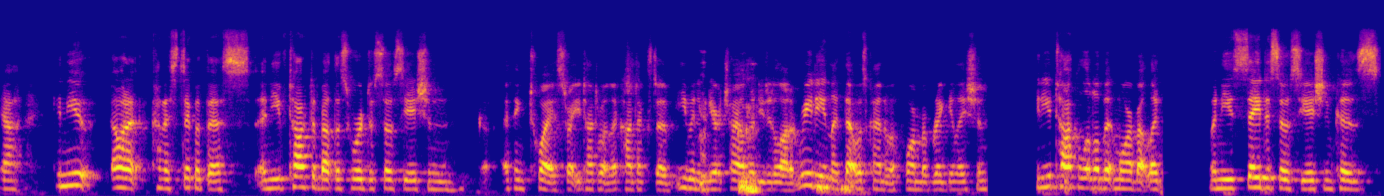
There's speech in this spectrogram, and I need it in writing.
Yeah. Can you i want to kind of stick with this and you've talked about this word dissociation i think twice right? You talked about in the context of even in your childhood you did a lot of reading like that was kind of a form of regulation. Can you talk a little bit more about like when you say dissociation, because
